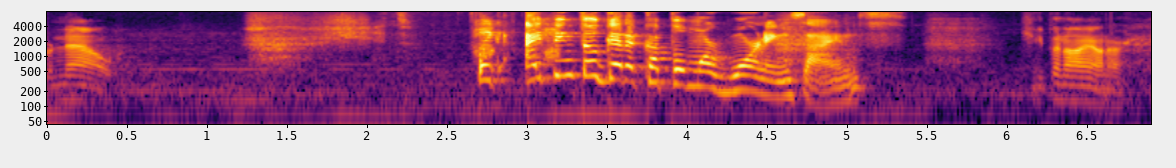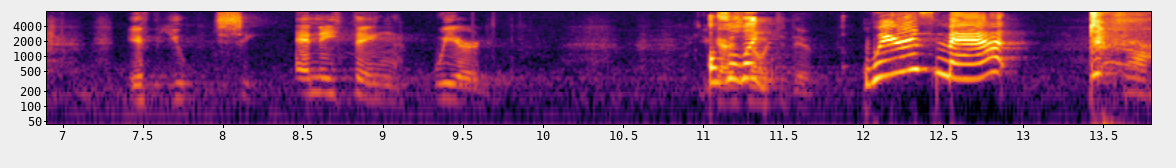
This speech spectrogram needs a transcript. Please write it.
For now. Like, I think they'll get a couple more warning signs. Keep an eye on her. If you see anything weird, you Also, guys like- know what to do. Where is Matt?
